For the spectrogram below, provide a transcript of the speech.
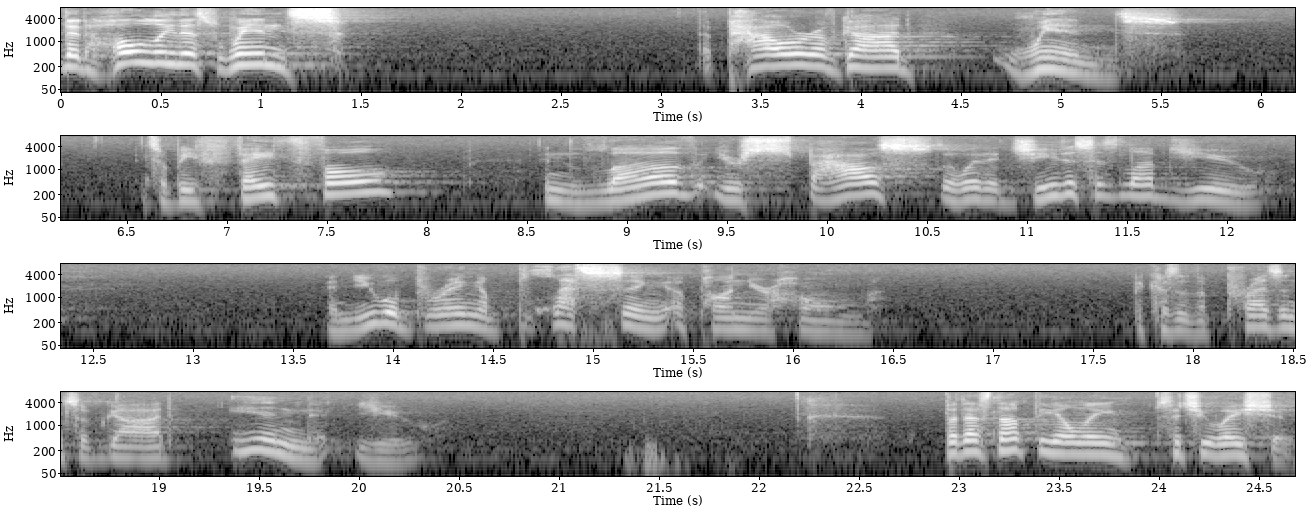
that holiness wins. The power of God wins. And so be faithful and love your spouse the way that Jesus has loved you. And you will bring a blessing upon your home because of the presence of God in you. But that's not the only situation.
